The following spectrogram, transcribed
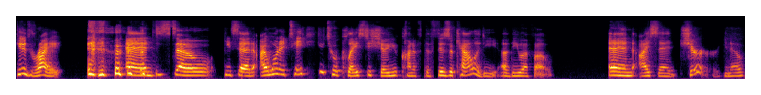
he was right. and so he said, I want to take you to a place to show you kind of the physicality of the UFO. And I said, sure, you know.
